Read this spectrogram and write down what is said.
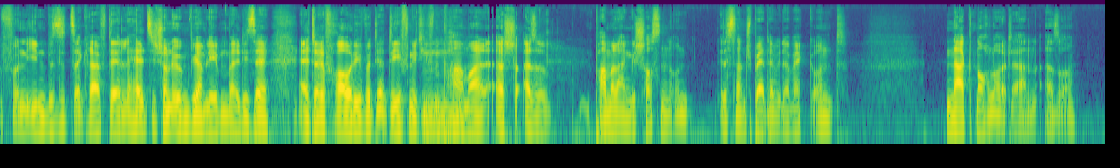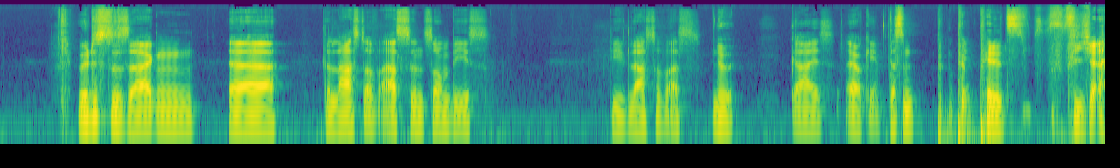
von ihnen Besitz ergreift, der hält sie schon irgendwie am Leben, weil diese ältere Frau, die wird ja definitiv mhm. ein paar Mal, also ein paar Mal angeschossen und ist dann später wieder weg und nagt noch Leute an. Also. Würdest du sagen, äh, The Last of Us sind Zombies? Die Last of Us? Nö. Guys. Äh, okay. Das sind okay. Pilzviecher.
